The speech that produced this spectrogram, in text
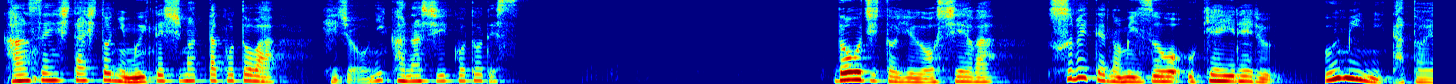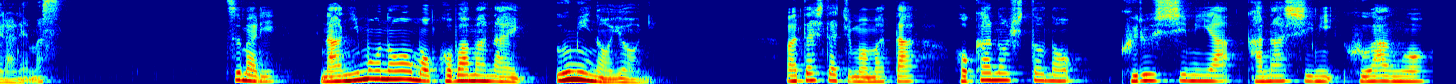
感染した人に向いてしまったことは非常に悲しいことです。同時という教えは、すべての水を受け入れる海に例えられます。つまり、何者をも拒まない海のように、私たちもまた他の人の苦しみや悲しみ、不安を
